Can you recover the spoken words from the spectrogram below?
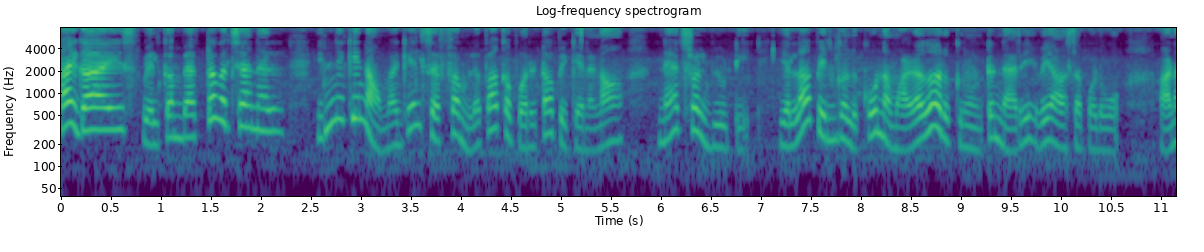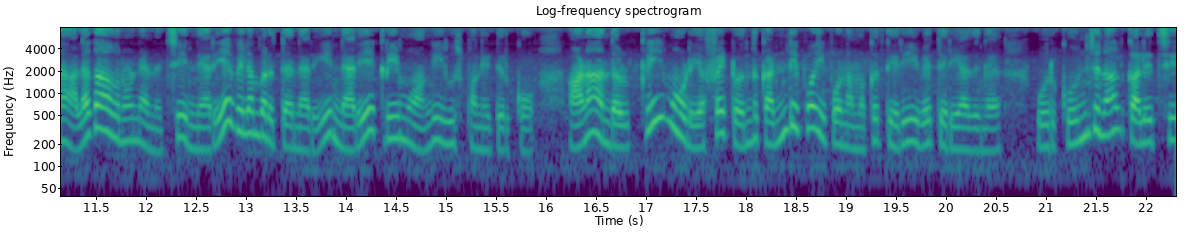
Hi guys welcome back to our channel இன்றைக்கி நாம் கேர்ள்ஸ் எஃப்எம்மில் பார்க்க போகிற டாபிக் என்னென்னா நேச்சுரல் பியூட்டி எல்லா பெண்களுக்கும் நம்ம அழகாக இருக்கணுன்ட்டு நிறையவே ஆசைப்படுவோம். ஆனால் அழகாகணும்னு நினச்சி நிறைய விளம்பரத்தை நிறைய நிறைய க்ரீம் வாங்கி யூஸ் பண்ணிகிட்டு இருக்கோம். ஆனால் அந்த க்ரீமோட எஃபெக்ட் வந்து கண்டிப்பாக இப்போ நமக்கு தெரியவே தெரியாதுங்க. ஒரு கொஞ்ச நாள் கழித்து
